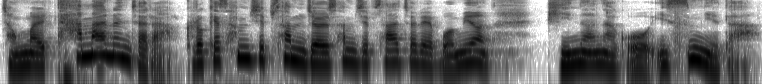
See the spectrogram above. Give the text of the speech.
정말 탐하는 자라. 그렇게 33절, 34절에 보면 비난하고 있습니다.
